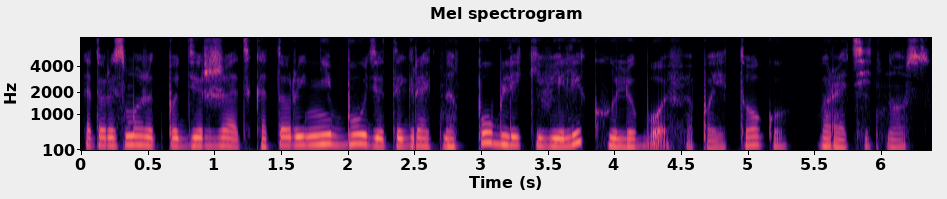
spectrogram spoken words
который сможет поддержать, который не будет играть на публике великую любовь, а по итогу воротить нос.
